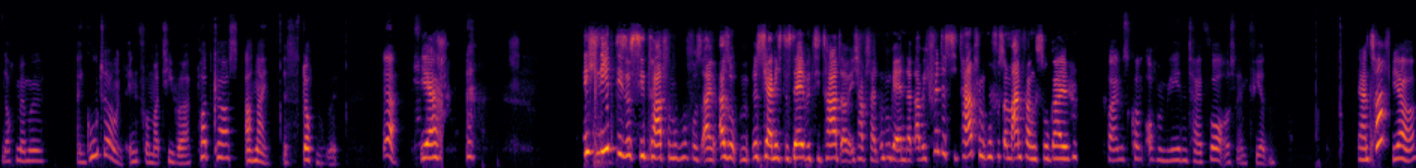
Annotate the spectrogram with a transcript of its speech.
noch mehr Müll. Ein guter und informativer Podcast. Ach nein, es ist doch nur Müll. Ja. Ja. Ich liebe dieses Zitat von Rufus. ein- Also, ist ja nicht dasselbe Zitat, aber ich habe es halt umgeändert. Aber ich finde das Zitat von Rufus am Anfang so geil. Vor allem, es kommt auch im jeden Teil vor aus dem vierten. Ernsthaft? Ja.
